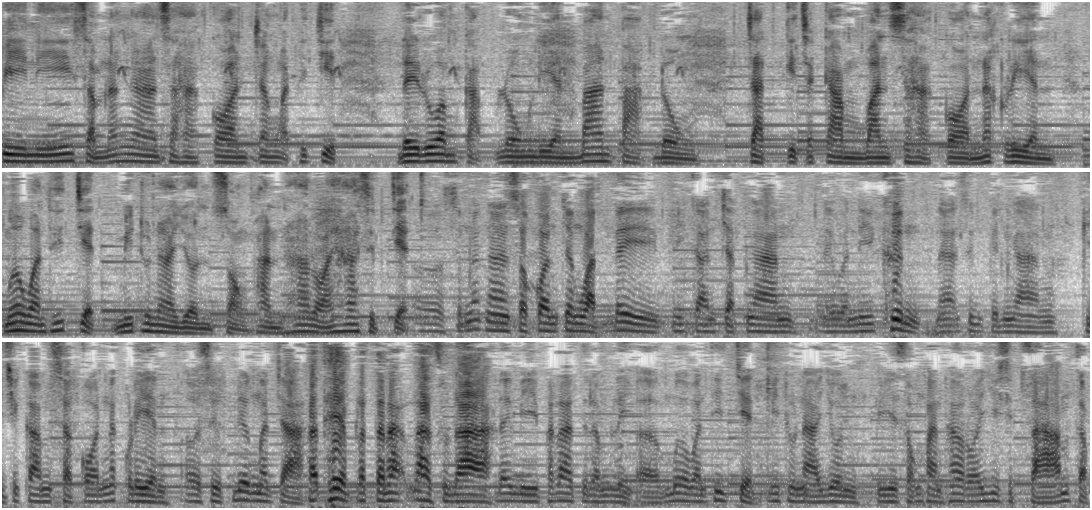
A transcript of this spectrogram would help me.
ปีนี้สำนักงานสหกรณ์จังหวัดพิจิตรได้ร่วมกับโรงเรียนบ้านปากดง จัดกิจกรรมวันสหกรณ์นักเรียน เมื่อวันที่ 7 มิถุนายน 2557 สำนักงานสหกรณ์จังหวัดได้มีการจัดงานในวันนี้ขึ้นนะซึ่งเป็นงานกิจกรรมสหกรณ์นักเรียนสืบเนื่องมาจากพระเทพรัตนราชสุดาได้มีพระราชดำริเมื่อวันที่ 7 มิถุนายน ปี 2523 กับ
